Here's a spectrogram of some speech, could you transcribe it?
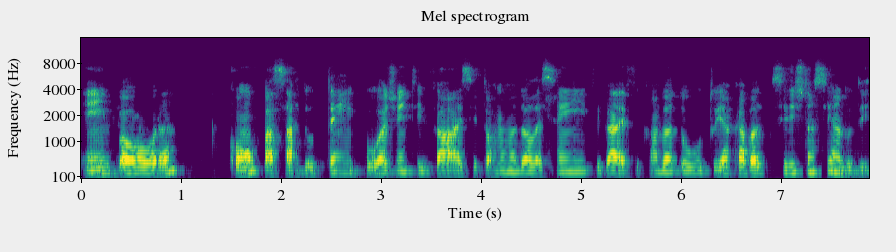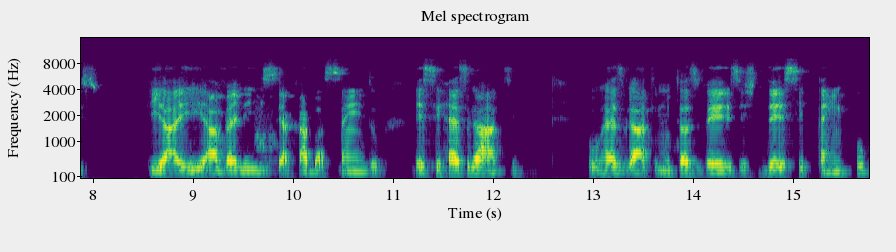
Embora, com o passar do tempo, a gente vai se tornando adolescente, vai ficando adulto e acaba se distanciando disso. E aí a velhice acaba sendo esse resgate. O resgate, muitas vezes, desse tempo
